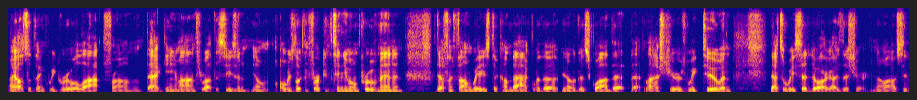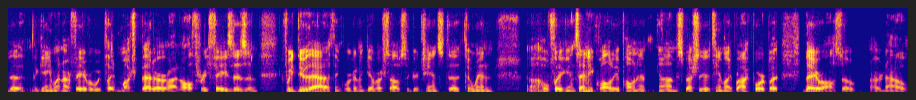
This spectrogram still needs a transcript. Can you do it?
I also think we grew a lot from that game on throughout the season. You know, always looking for continual improvement, and definitely found ways to come back with a you know a good squad that that last year's week two, and that's what we said to our guys this year. You know, obviously the the game went in our favor. We played much better on all three phases, and if we do that, I think we're going to give ourselves a good chance to to win uh, hopefully against any quality opponent, um, especially a team like Brockport. But they are also are now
